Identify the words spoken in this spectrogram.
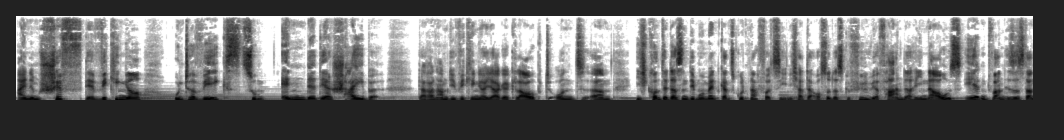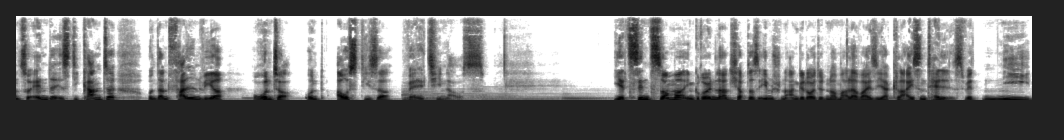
einem Schiff der Wikinger unterwegs zum Ende der Scheibe. Daran haben die Wikinger ja geglaubt und ähm, ich konnte das in dem Moment ganz gut nachvollziehen. Ich hatte auch so das Gefühl, wir fahren da hinaus, irgendwann ist es dann zu Ende, ist die Kante und dann fallen wir runter und aus dieser Welt hinaus. Jetzt sind Sommer in Grönland, ich habe das eben schon angedeutet, normalerweise ja gleißend hell. Es wird nie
